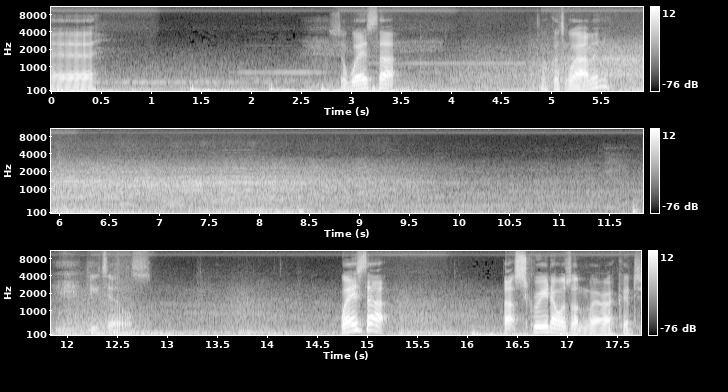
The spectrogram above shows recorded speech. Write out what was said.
Uh. So where's that? Do I go to army? Details. Where's that? That screen I was on where I could.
